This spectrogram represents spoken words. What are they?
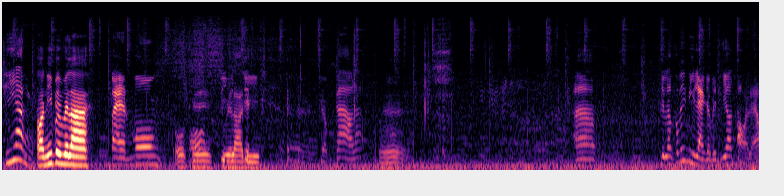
เที่ยง ตอนนี้เป็นเวลา 8โมงโอเค เวลาดีเออเกือบ9แล้วอ่าอ่าคือเราก็ไม่มีแรงจะไปเที่ยวต่อแล้ว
